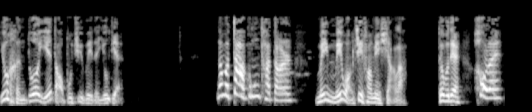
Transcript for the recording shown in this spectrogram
有很多野岛不具备的优点。那么大公他当然没没往这方面想了，对不对？后来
